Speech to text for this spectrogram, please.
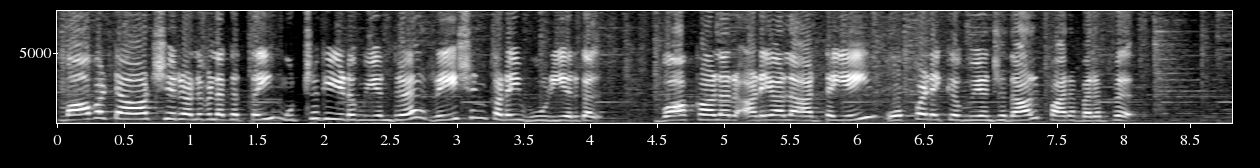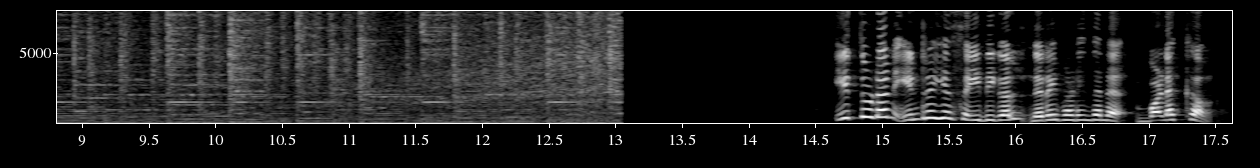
மாவட்ட ஆட்சியர் அலுவலகத்தை முற்றுகையிட முயன்ற ரேஷன் கடை ஊழியர்கள். வாக்காளர் அடையாள அட்டையை ஒப்படைக்க முயன்றதால் பரபரப்பு. இத்துடன் இன்றைய செய்திகள் நிறைவடைந்தன. வணக்கம்.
